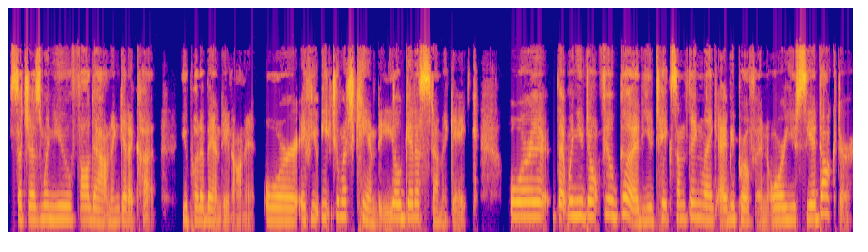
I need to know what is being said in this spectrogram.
such as when you fall down and get a cut, you put a band aid on it, or if you eat too much candy, you'll get a stomach ache, or that when you don't feel good, you take something like ibuprofen or you see a doctor.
